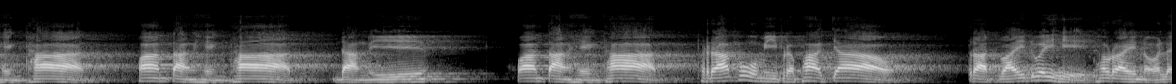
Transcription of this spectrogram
แห่งธาตุความต่างแห่งธาตุดังนี้ ความต่างแห่งธาตุพระผู้มีพระภาคเจ้า ตรัสไว้ด้วยเหตุเท่าไรหนอแล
